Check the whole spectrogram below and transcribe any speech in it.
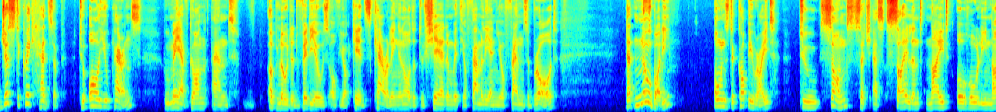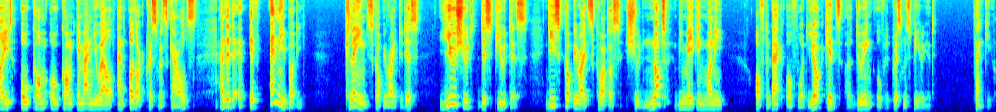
Just a quick heads up to all you parents who may have gone and uploaded videos of your kids caroling in order to share them with your family and your friends abroad that nobody owns the copyright to songs such as Silent Night, O Holy Night, O Come, O Come, Emmanuel and other Christmas carols. And that if anybody claims copyright to this, you should dispute this. These copyright squatters should not be making money off the back of what your kids are doing over the Christmas period. Thank you.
